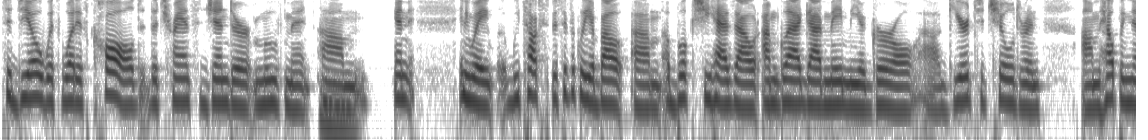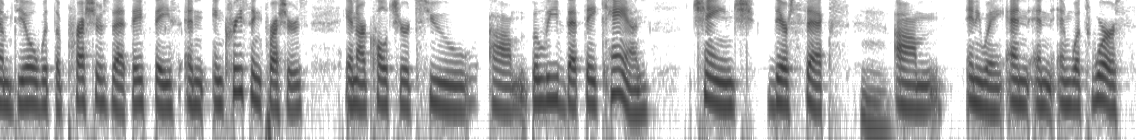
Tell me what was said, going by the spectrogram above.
to deal with what is called the transgender movement. Mm-hmm. Um, and anyway, we talked specifically about um, a book she has out, I'm Glad God Made Me a Girl, uh, geared to children. Um, helping them deal with the pressures that they face and increasing pressures in our culture to um, believe that they can change their sex. Mm. Um, anyway, and and and what's worse,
